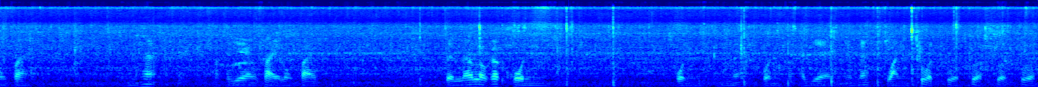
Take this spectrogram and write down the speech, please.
ลงไปนะฮะผักขะแยงใส่ลงไป เสร็จแล้วเราก็คนคนเห็นไหมคนขยงเห็นไหมควันชวดชวดชวดชวดชวด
